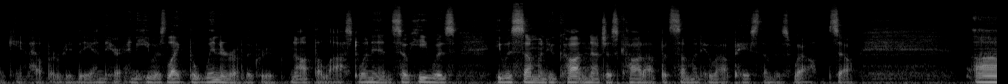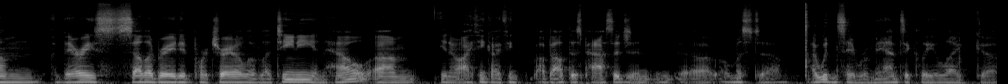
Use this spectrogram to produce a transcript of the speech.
I can't help but read the end here. And he was like the winner of the group, not the last one in. So he was he was someone who caught not just caught up, but someone who outpaced them as well. So um, a very celebrated portrayal of Latini in hell. Um, you know, I think I think about this passage and uh, almost uh, I wouldn't say romantically, like uh,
